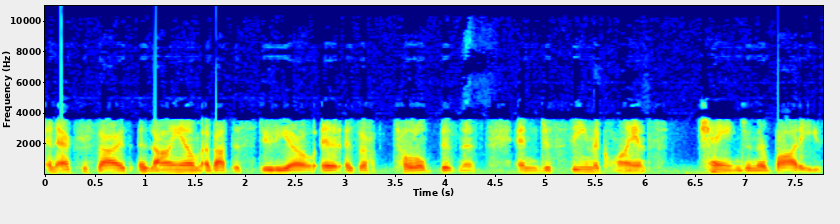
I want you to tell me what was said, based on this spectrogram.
and exercise as I am about the studio as a total business and just seeing the clients change and their bodies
